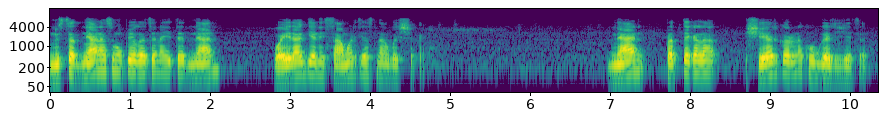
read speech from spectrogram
नुसतं ज्ञान असून उपयोगाचं नाही तर ज्ञान वैराग्य आणि सामर्थ्य असणं आवश्यक आहे. ज्ञान प्रत्येकाला शेअर करणं खूप गरजेचं आहे.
